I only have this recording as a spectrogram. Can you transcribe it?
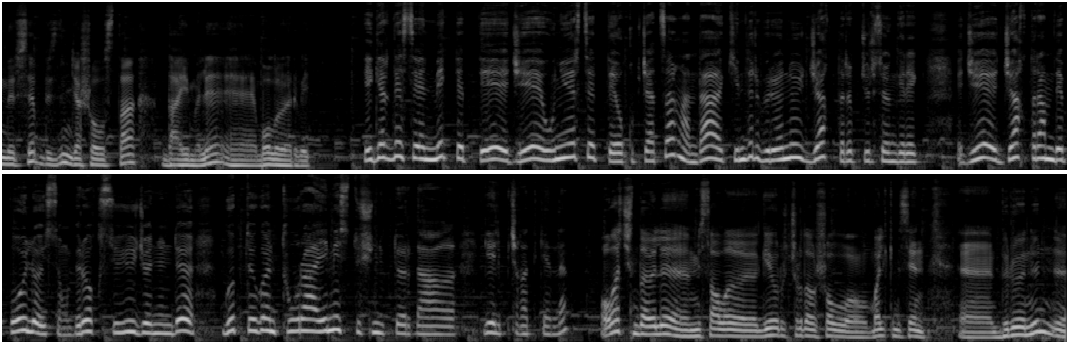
нерсе биздин жашообузда дайыма эле боло бербейт эгерде сен мектепте же университетте окуп жатсаң анда кимдир бирөөнү жактырып жүрсөң керек. Же жактырам деп ойлойсуң бирок сүйүү жөнүндө көптөгөн туура эмес түшүнүктөр дагы келип чыгат экен да. Ооба чындап эле мисалы кээ бир учурда ошол балким сен э, бирөөнүн э,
